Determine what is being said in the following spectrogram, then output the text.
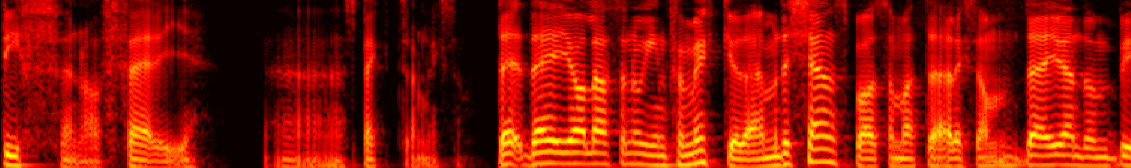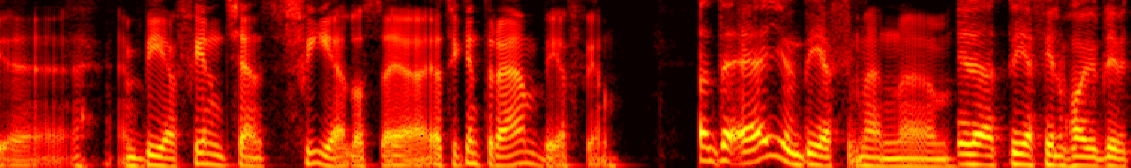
diffen av färgspektrum eh, uh, liksom. Det, det, jag läser nog in för mycket där, men det känns bara som att det är, liksom, det är ju ändå en, B, en B-film. känns fel att säga. Jag tycker inte det är en B-film. Det är ju en B-film. Men, det är att B-film har ju blivit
